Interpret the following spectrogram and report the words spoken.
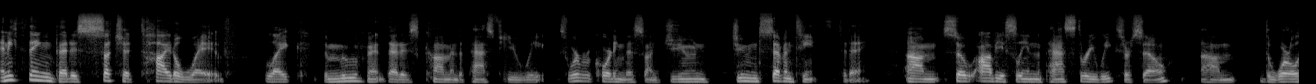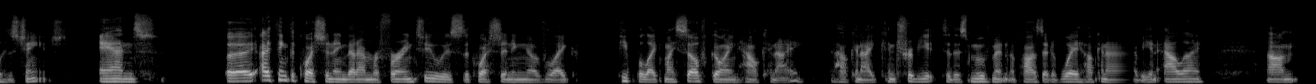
anything that is such a tidal wave, like the movement that has come in the past few weeks. We're recording this on June June 17th today. Um, so obviously in the past three weeks or so, um, the world has changed. And uh, I think the questioning that I'm referring to is the questioning of like people like myself going, how can I how can I contribute to this movement in a positive way? How can I be an ally? Um,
